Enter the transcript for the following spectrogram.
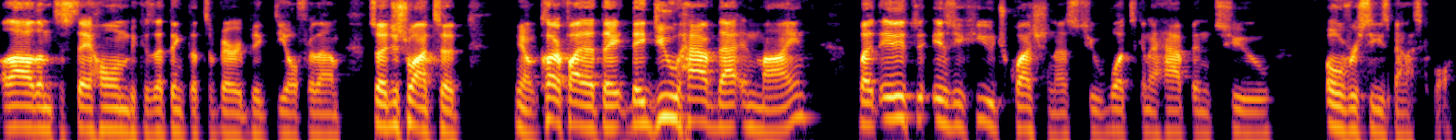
allow them to stay home because I think that's a very big deal for them. So I just wanted to, you know, clarify that they they do have that in mind but it is a huge question as to what's going to happen to overseas basketball.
